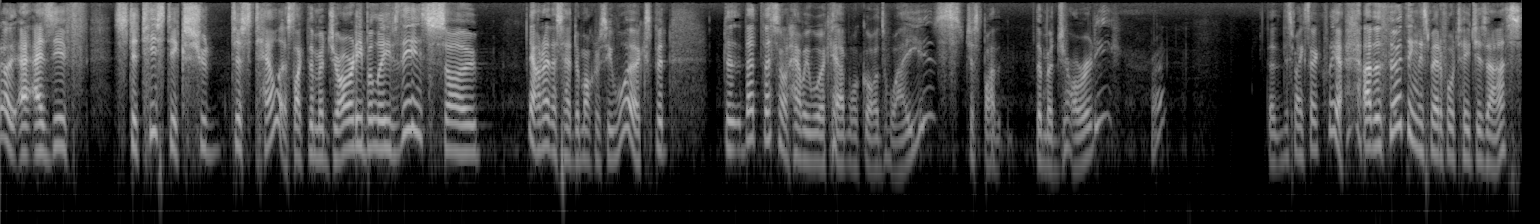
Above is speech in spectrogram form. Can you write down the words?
As if statistics should just tell us, like the majority believes this, so now I know that's how democracy works, but that, that's not how we work out what God's way is, just by the majority, right? This makes that clear. Uh, the third thing this metaphor teaches us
